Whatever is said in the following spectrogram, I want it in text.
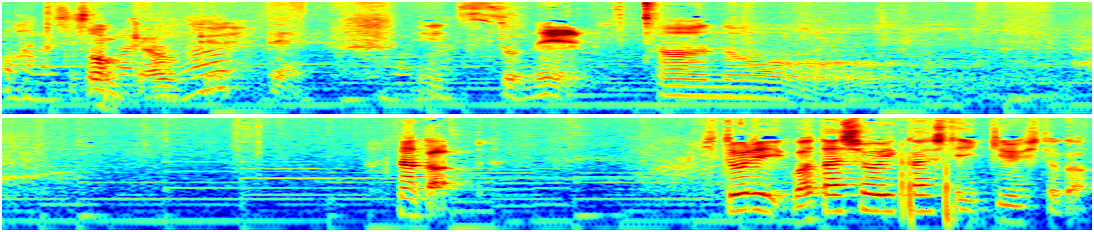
のお話ししてもらえたらなって思えっいます。とねあのーなんか一人私を生かして生きる人が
